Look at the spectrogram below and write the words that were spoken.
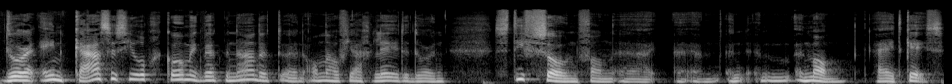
door één casus hierop gekomen. Ik werd benaderd uh, een anderhalf jaar geleden door een stiefzoon van uh, een, een, een man. Hij heet Kees.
